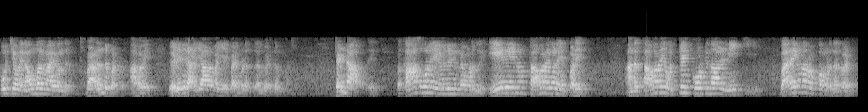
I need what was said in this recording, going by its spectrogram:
பூச்சியோட ஒன்பது மாதிரி வந்துடும். இப்ப அளந்து பற்றும் ஆகவே எளிதில் அழியாத மையை பயன்படுத்துதல் வேண்டும். இரண்டாவது இப்ப காசோலை எழுதுகின்ற பொழுது ஏதேனும் தவறுகள் ஏற்படும் அந்த தவறை ஒற்றை கோட்டினால் நீக்கி வரையுணர் ஒப்பமிடுதல் வேண்டும்.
